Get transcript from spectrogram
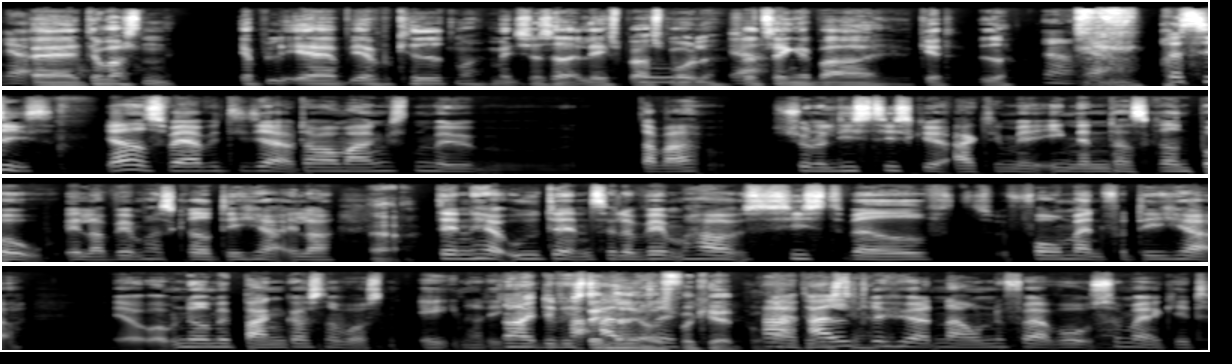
Ja. Uh, det var sådan... Jeg, ble, jeg, jeg kedede mig, mens jeg sad og læste spørgsmålet. Uh, ja. Så tænkte jeg bare, gæt videre. Ja. ja, præcis. Jeg havde svært ved de der, der var mange sådan med, der var journalistiske agtige med en eller anden, der har skrevet en bog, eller hvem har skrevet det her, eller ja. den her uddannelse, eller hvem har sidst været formand for det her, Ja, noget med banker og sådan noget, hvor jeg sådan aner det ikke. Nej, det vidste Den Har havde jeg aldrig- også forkert på. Har Ja, vidste jeg aldrig hørt navnene før, hvor så må jeg gætte.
